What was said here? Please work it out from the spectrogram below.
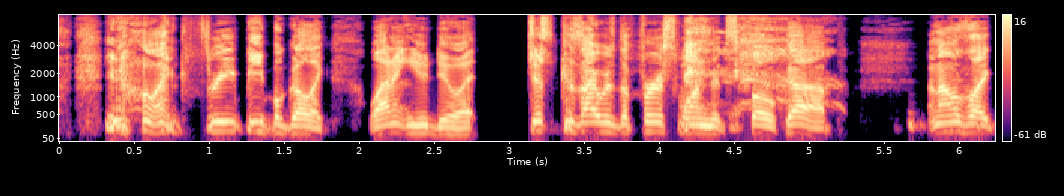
you know, like three people go like, "Why don't you do it?" Just because I was the first one that spoke up, and I was like,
